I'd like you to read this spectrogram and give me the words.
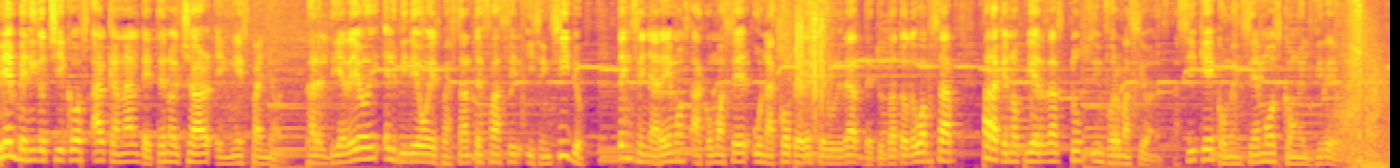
Bienvenidos chicos al canal de Tenolchar en español. Para el día de hoy el video es bastante fácil y sencillo. Te enseñaremos a cómo hacer una copia de seguridad de tus datos de WhatsApp para que no pierdas tus informaciones. Así que comencemos con el video.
